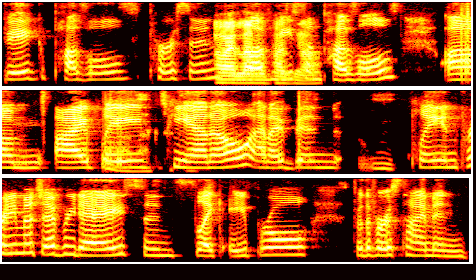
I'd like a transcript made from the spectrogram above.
big puzzles person. Oh, I love a me some puzzles. Um, I play piano and I've been playing pretty much every day since like April for the first time in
